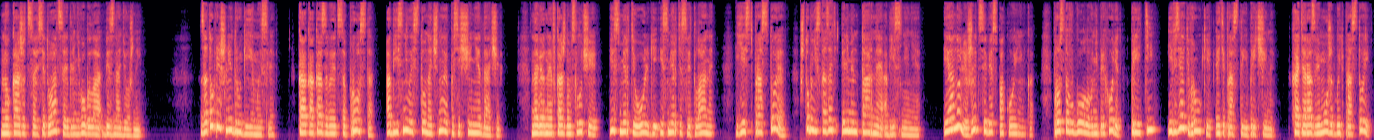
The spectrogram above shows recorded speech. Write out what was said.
Но, кажется, ситуация для него была безнадежной. Зато пришли другие мысли. Как оказывается просто объяснилось то ночное посещение дачи. Наверное, в каждом случае и смерти Ольги, и смерти Светланы есть простое, чтобы не сказать элементарное объяснение. И оно лежит себе спокойненько. Просто в голову не приходит прийти и взять в руки эти простые причины. Хотя разве может быть простой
